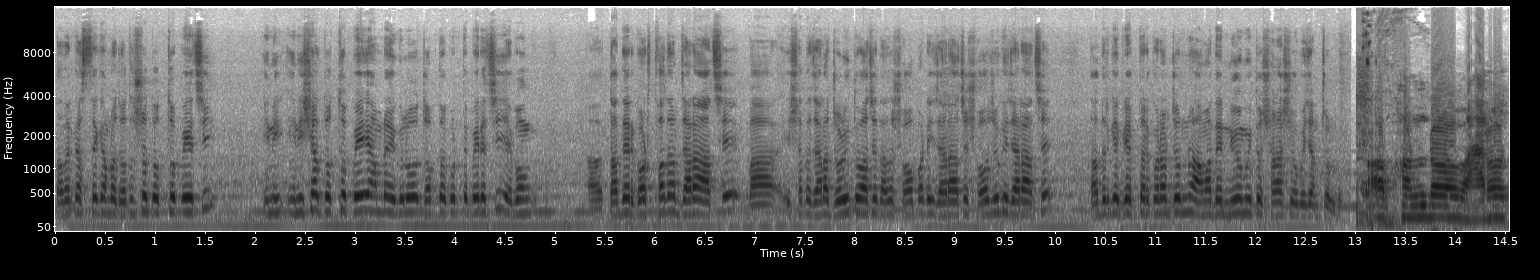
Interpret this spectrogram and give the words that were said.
তাদের কাছ থেকে আমরা যথেষ্ট তথ্য পেয়েছি। ইনিশিয়াল তথ্য পেয়ে আমরা এগুলো জব্দ করতে পেরেছি এবং তাদের গডফাদার যারা আছে বা এর সাথে যারা জড়িত আছে, তাদের সহপাঠী যারা আছে, সহযোগী যারা আছে, তাদেরকে গ্রেপ্তার করার জন্য আমাদের নিয়মিত সারাশি অভিযান চলবে। অখণ্ড ভারত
